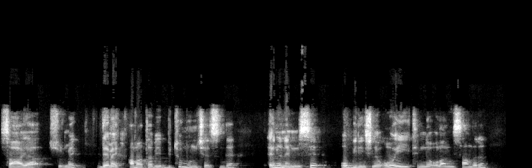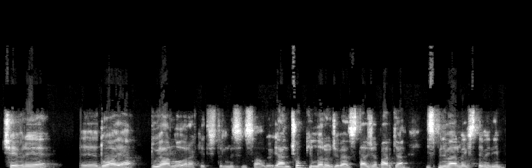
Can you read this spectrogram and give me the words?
sahaya sürmek demek. Ama tabii bütün bunun içerisinde en önemlisi o bilinçle, o eğitimle olan insanların çevreye, e, doğaya duyarlı olarak yetiştirilmesini sağlıyor. Yani çok yıllar önce ben staj yaparken ismini vermek istemediğim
